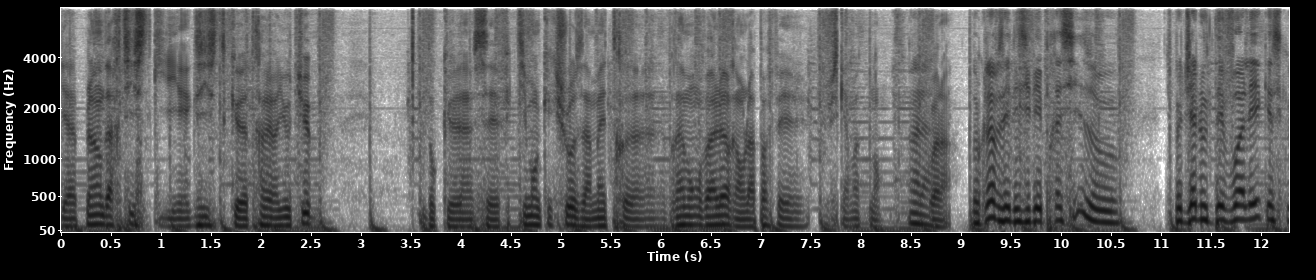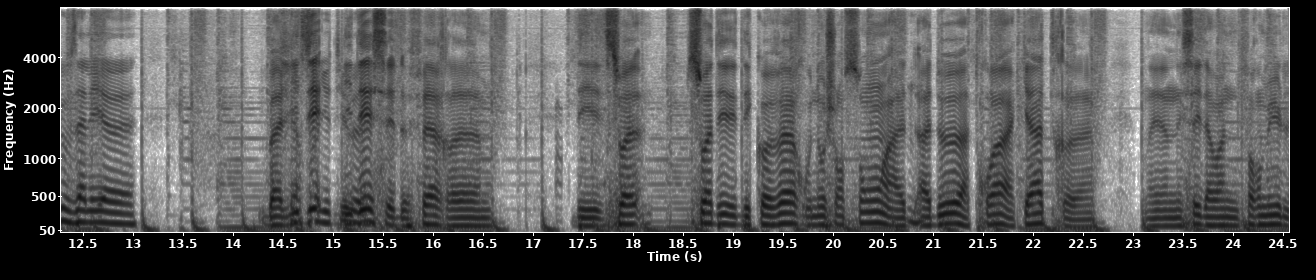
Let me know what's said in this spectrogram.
il y a plein d'artistes qui existent que à travers YouTube. Donc euh, c'est effectivement quelque chose à mettre euh, vraiment en valeur et on l'a pas fait jusqu'à maintenant. Voilà. Voilà. Donc là, vous avez des idées précises ou tu peux déjà nous dévoiler qu'est-ce que vous allez euh, Bah, l'idée, l'idée c'est de faire euh, des, soit, soit des, des covers ou nos chansons à, Mhm. à deux, à trois, à quatre. on, on essaye d'avoir une formule,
